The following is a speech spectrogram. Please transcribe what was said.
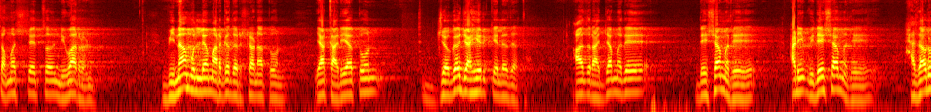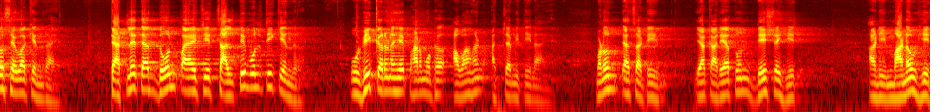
समस्येचं निवारण विनामूल्य मार्गदर्शनातून या कार्यातून जग जाहीर केलं जातं. आज राज्यामध्ये देशामध्ये आणि विदेशामध्ये हजारो सेवा केंद्र आहेत. त्यातले त्यात दोन पायाची चालती बोलती केंद्र उभी करणं हे फार मोठं आवाहन आजच्या मितीला आहे. म्हणून त्यासाठी या कार्यातून देशहित आणि मानवहित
